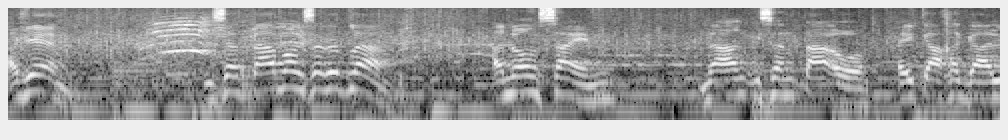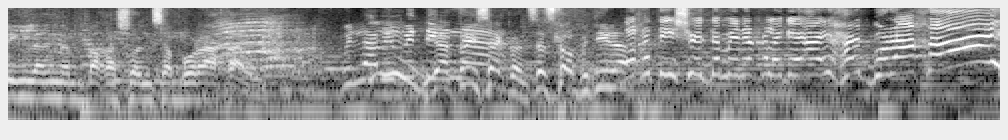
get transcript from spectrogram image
Again, isang tamang sagot lang. Ano ang sign na ang isang tao ay kakagaling lang ng bakasyon sa Boracay? Wala rin You got three seconds. Let's go, Bettina. Naka-t-shirt na may nakalagay, I Heart Boracay!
